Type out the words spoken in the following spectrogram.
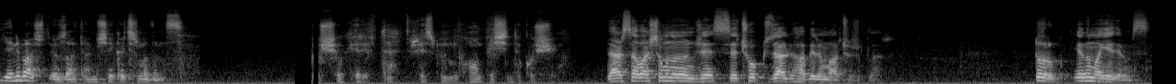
Yeni başlıyor zaten bir şey kaçırmadınız. Boş yok herifte. Resmen puan peşinde koşuyor. Derse başlamadan önce size çok güzel bir haberim var çocuklar. Doruk, yanıma gelir misin?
